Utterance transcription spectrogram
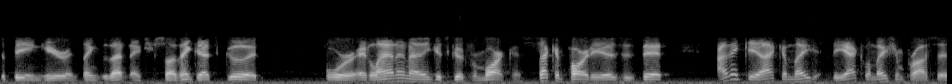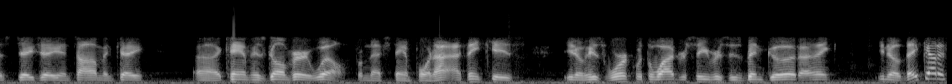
to being here and things of that nature. So I think that's good for Atlanta, and I think it's good for Marcus. Second part is is that I think the acclimation, the acclimation process, JJ and Tom and Kay, uh, Cam has gone very well from that standpoint. I, I think his, you know, his work with the wide receivers has been good. I think, you know, they've got to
